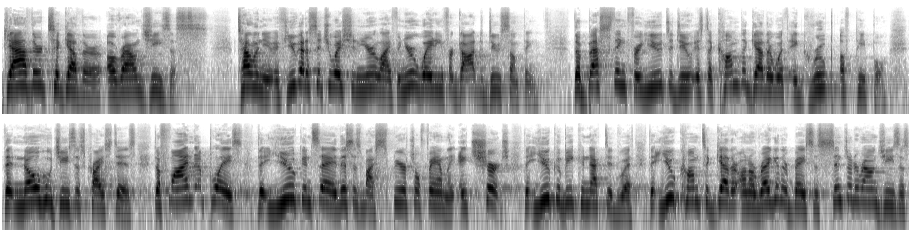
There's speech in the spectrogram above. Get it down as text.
gathered together around Jesus. I'm telling you, if you got a situation in your life and you're waiting for God to do something, the best thing for you to do is to come together with a group of people that know who Jesus Christ is, to find a place that you can say, This is my spiritual family, a church that you can be connected with, that you come together on a regular basis, centered around Jesus,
